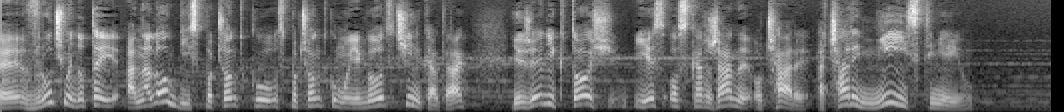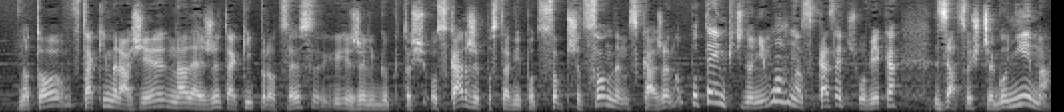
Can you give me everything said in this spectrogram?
E, wróćmy do tej analogii z początku, z początku mojego odcinka, tak? Jeżeli ktoś jest oskarżany o czary, a czary nie istnieją, no to w takim razie należy taki proces, jeżeli go ktoś oskarży, postawi pod, przed sądem, skaże, no potępić. No nie można skazać człowieka za coś, czego nie ma.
